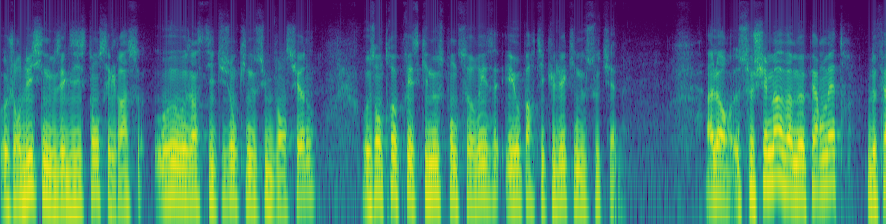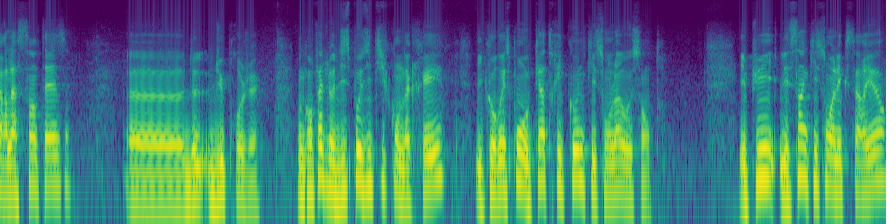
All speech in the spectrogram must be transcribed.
aujourd'hui, si nous existons, c'est grâce aux institutions qui nous subventionnent, aux entreprises qui nous sponsorisent et aux particuliers qui nous soutiennent. Alors, ce schéma va me permettre de faire la synthèse euh, du projet. Donc en fait, le dispositif qu'on a créé, il correspond aux quatre icônes qui sont là au centre. Et puis, les cinq qui sont à l'extérieur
